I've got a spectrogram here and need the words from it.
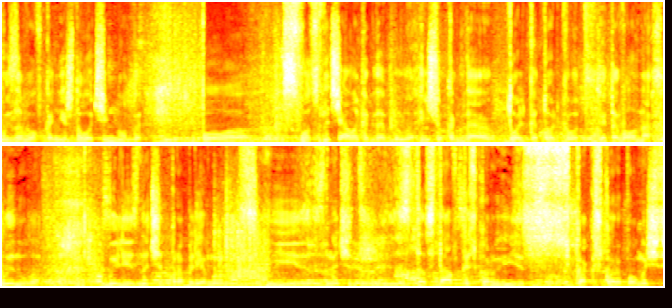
Вызовов, конечно, очень много. По, вот сначала, когда было, еще когда только-только вот эта волна хлынула, были, значит, проблемы у нас. И, значит, с доставкой скорой, и как скорая помощь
